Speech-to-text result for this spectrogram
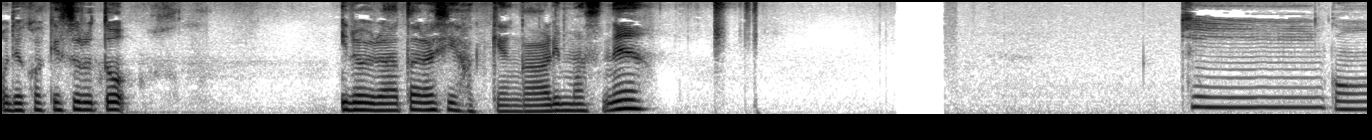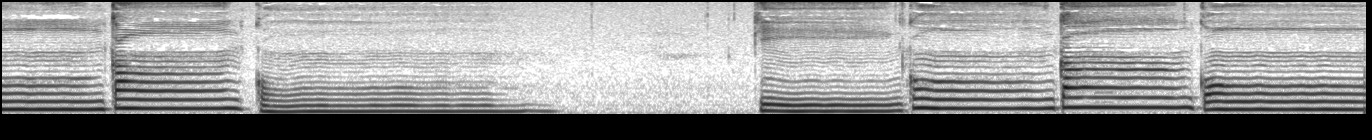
お出かけすると、いろいろ新しい発見がありますね。キンコンカンコン。キンコンカンコン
